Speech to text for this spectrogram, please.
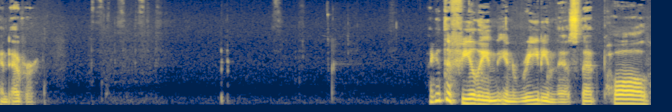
and ever. I get the feeling in reading this that Paul,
